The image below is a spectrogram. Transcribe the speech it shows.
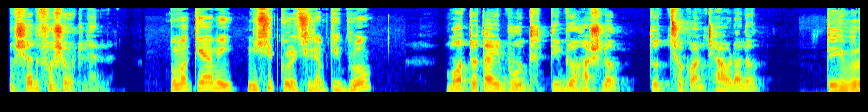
জামশেদ ফুঁসে উঠলেন। তোমাকে আমি নিষেধ করেছিলাম তীব্র মত্ততাই বুধ তীব্র হাসল তুচ্ছ কণ্ঠে আওড়ালো। তীব্র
